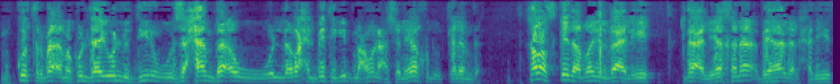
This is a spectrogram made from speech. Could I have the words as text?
من كتر بقى ما كل ده يقول له الدين وزحام بقى واللي راح البيت يجيب معون عشان ياخد والكلام ده. خلاص كده الراجل باع الايه؟ باع اليخنة بهذا الحديث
